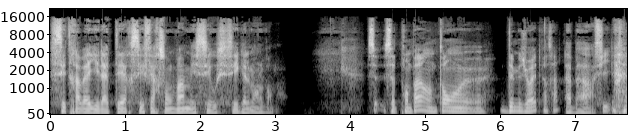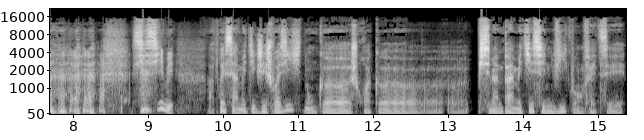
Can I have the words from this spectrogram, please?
sait travailler la terre, sait faire son vin, mais c'est aussi également le vendre. Ça, te prend pas un temps euh, démesuré de faire ça? Ah bah si, si si, mais après c'est un métier que j'ai choisi, donc euh, je crois que euh, puis c'est même pas un métier, c'est une vie quoi en fait. C'est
